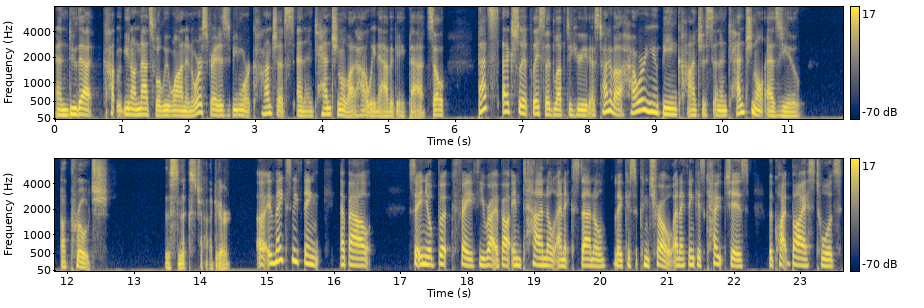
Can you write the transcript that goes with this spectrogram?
And, and do that, you know, and that's what we want in right? Is to be more conscious and intentional about how we navigate that. So that's actually a place I'd love to hear you guys talk about. How are you being conscious and intentional as you approach this next chapter? Uh, it makes me think about so in your book faith you write about internal and external locus of control. And i think as coaches we're quite biased towards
